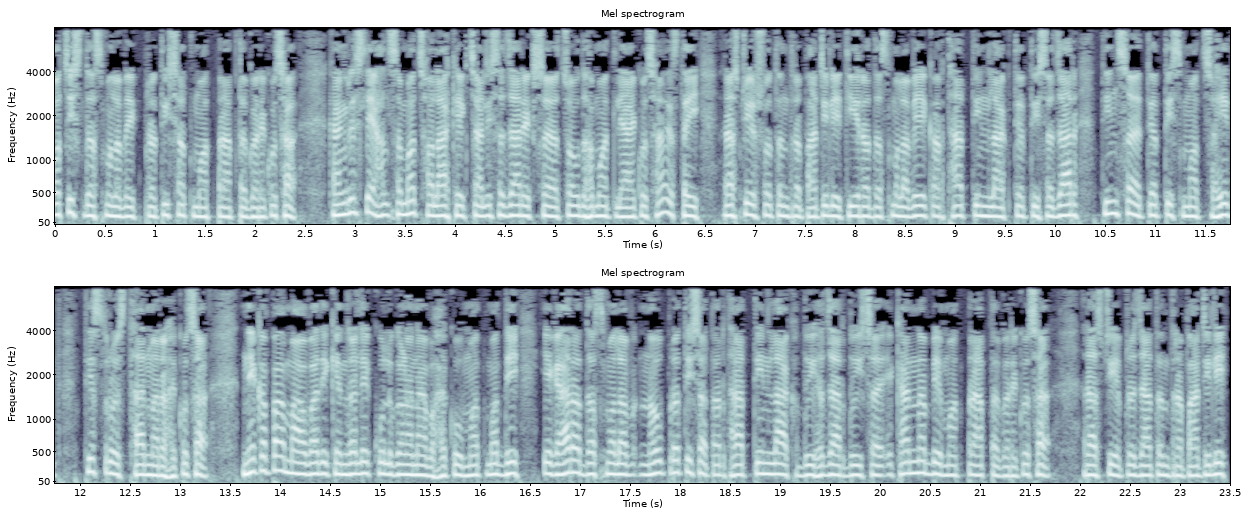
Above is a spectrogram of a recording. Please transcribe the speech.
पच्चीस दशमलव एक प्रतिशत मत प्राप्त गरेको छ। कांग्रेसले हालसम्म छ लाख एकचालिस हजार एक सय चौध मत ल्याएको छ। यस्तै राष्ट्रिय स्वतन्त्र पार्टीले तेह्र दशमलव एक अर्थात तीन लाख तेत्तीस हजार तीन सय तेत्तीस मत सहित तेस्रो स्थानमा रहेको छ। नेकपा माओवादी केन्द्रले कुल गणना भएको मतमध्ये एघार दशमलव नौ प्रतिशत अर्थात तीन लाख दुई हजार दुई सय एकानब्बे मत प्राप्त गरेको छ। राष्ट्रिय प्रजातन्त्र पार्टीले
